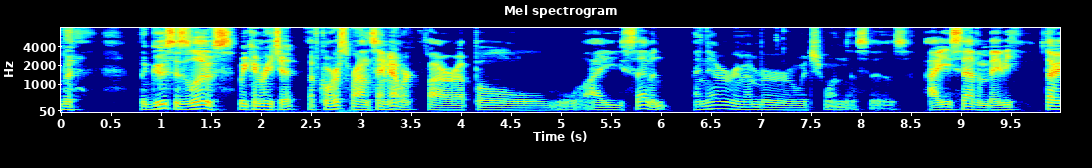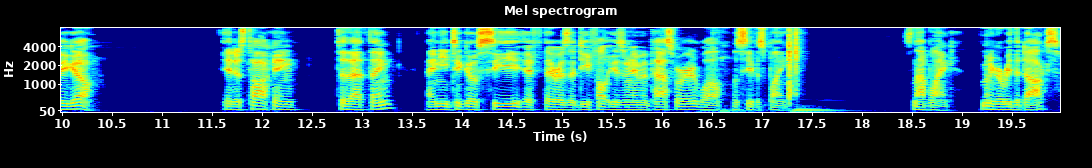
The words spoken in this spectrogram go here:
The, the goose is loose. We can reach it, of course. We're on the same network. Fire up old IE7. I never remember which one this is. IE7, baby. There you go. It is talking to that thing. I need to go see if there is a default username and password. Well, let's see if it's blank. It's not blank. I'm going to go read the docs.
